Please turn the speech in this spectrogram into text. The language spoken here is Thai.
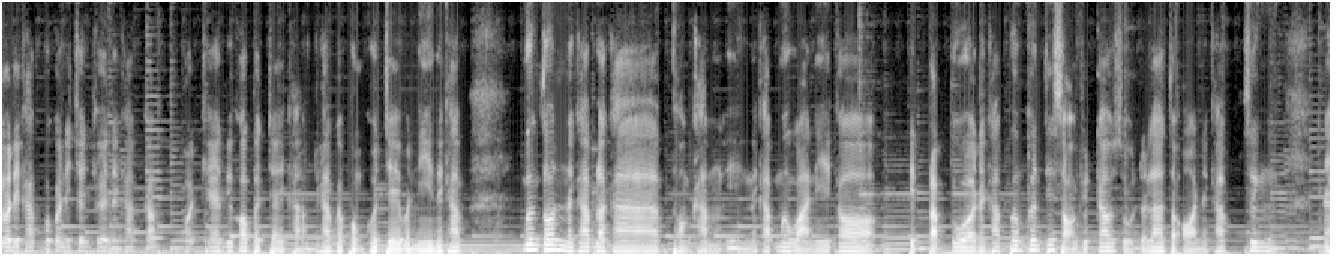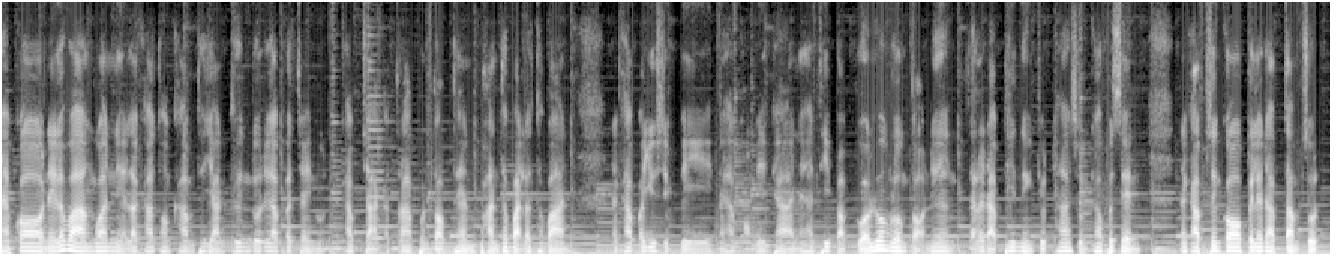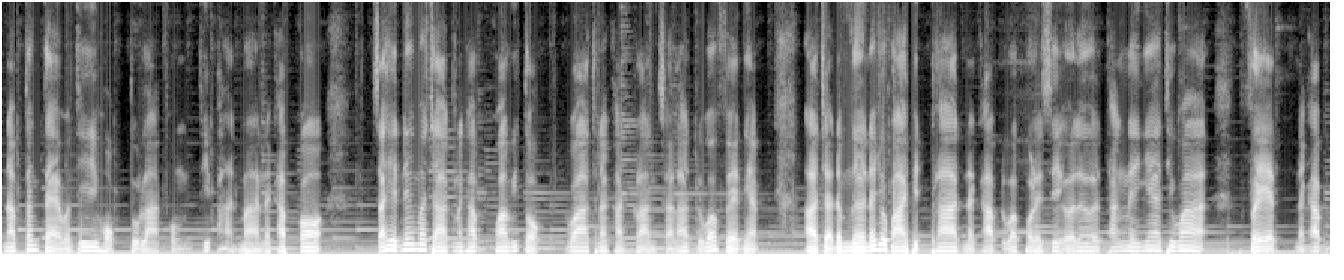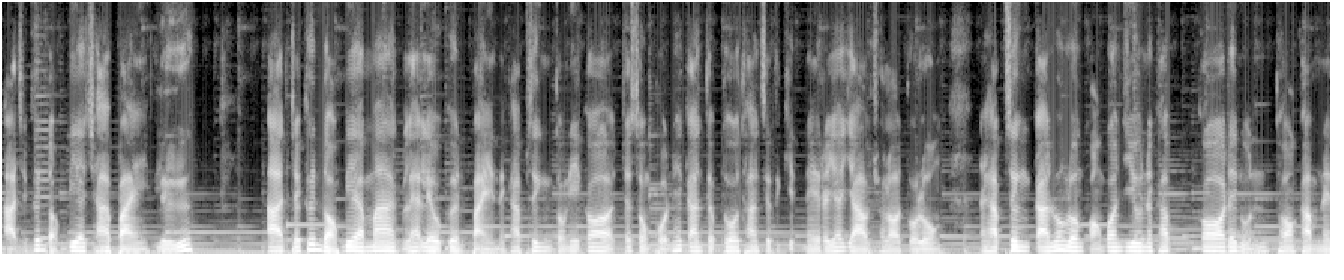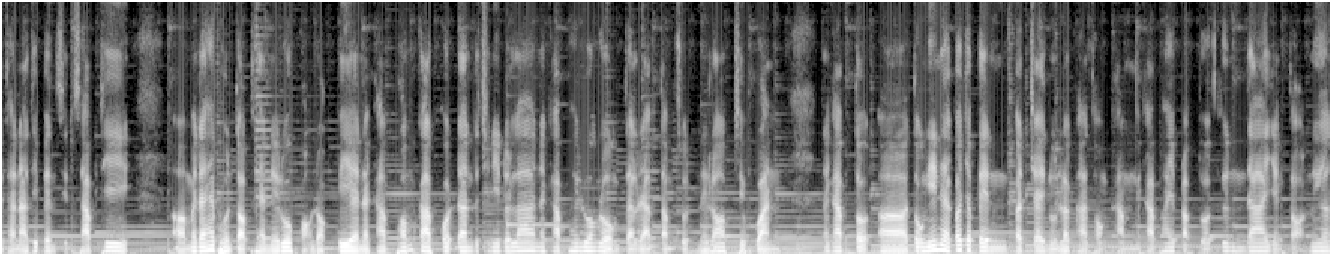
สวัสดีครับพบกันอีกเช่นเคยนะครับกับพอดแคสต์วิเคราะห์ปัจจัยข่าวนะครับกับผมโคชเจวันนี้นะครับ เบื้องต้นนะครับราคาทองคำเองนะครับเมื่อวานนี้ก็ปิดปรับตัวนะครับเพิ่มขึ้นที่ 2.90 ดอลลาร์ต่อออนนะครับซึ่งนะครับก็ในระหว่างวันเนี่ยราคาทองคำทะยานขึ้นโดยได้รับปัจจัยหนุนนะครับจากอัตราผลตอบแทนพันธบัตรรัฐบาลนะครับอายุ 10 ปีนะครับของอเมริกานะฮะที่ปรับตัวร่วงลงต่อเนื่องแต่ระดับที่ 1.509%นะครับซึ่งก็เป็นระดับต่ำสุดนับตั้งแต่วันที่ 6 ตุลาคมที่ผ่านมานะครับก็ สาเหตุเนื่องมาจากนะครับความวิตกว่าธนาคารกลางสหรัฐหรือว่าเฟดเนี่ยอาจจะดำเนินนโยบายผิดพลาดนะครับหรือว่า policy error ทั้งในแง่ที่ว่าเฟดนะครับอาจจะขึ้นดอกเบี้ยช้าไป หรืออาจจะขึ้นดอกเบี้ยมากและเร็วเกินไปนะครับ ซึ่งตรงนี้ก็จะส่งผลให้การเติบโตทางเศรษฐกิจในระยะยาวชะลอตัวลงนะครับ ซึ่งการร่วงลงของบอลยิวนะครับ ก็ได้หนุนทองคำในฐานะที่เป็นสินทรัพย์ที่ไม่ได้ให้ผลตอบแทนในรูปของดอกเบี้ยนะครับ พร้อมกับกดดันดัชนีดอลลาร์นะครับให้ร่วงลงแตะระดับต่ำสุดในรอบ 10 วันนะครับตรงนี้เนี่ยก็จะเป็นปัจจัยหนุนราคาทองคำนะครับให้ปรับตัวขึ้นได้อย่างต่อเนื่อง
